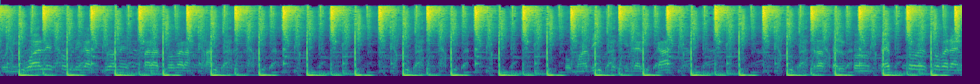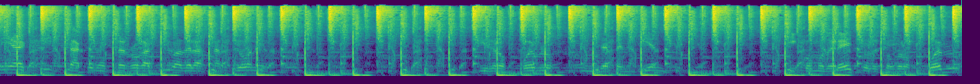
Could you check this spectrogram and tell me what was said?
con iguales obligaciones para todas las partes. Como ha dicho Fidel Castro, mientras el concepto de soberanía exista como prerrogativa de las naciones y de los pueblos independientes y como derecho de todos los pueblos,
